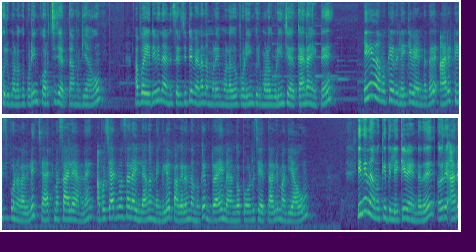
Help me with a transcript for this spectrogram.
കുരുമുളക് പൊടിയും കുറച്ച് ചേർത്താൽ മതിയാവും. അപ്പോൾ എരിവിനനുസരിച്ചിട്ട് വേണം നമ്മൾ ഈ മുളക് പൊടിയും കുരുമുളക് പൊടിയും ചേർക്കാനായിട്ട്. ഇനി നമുക്ക് ഇതിലേക്ക് വേണ്ടത് അര ടീസ്പൂൺ അളവിൽ ചാറ്റ് മസാലയാണ്. അപ്പോൾ ചാറ്റ് മസാല ഇല്ലാന്നുണ്ടെങ്കിൽ പകരം നമുക്ക് ഡ്രൈ മാംഗോ പൗഡർ ചേർത്താലും മതിയാവും. ഇനി നമുക്കിതിലേക്ക് വേണ്ടത് ഒരു അര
